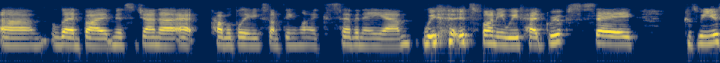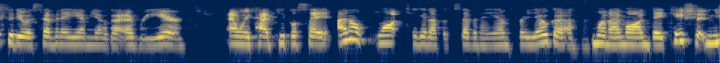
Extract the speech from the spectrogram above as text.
um, led by miss jenna at probably something like 7 a.m we it's funny we've had groups say because we used to do a 7 a.m yoga every year and we've had people say i don't want to get up at 7 a.m for yoga mm-hmm. when i'm on vacation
